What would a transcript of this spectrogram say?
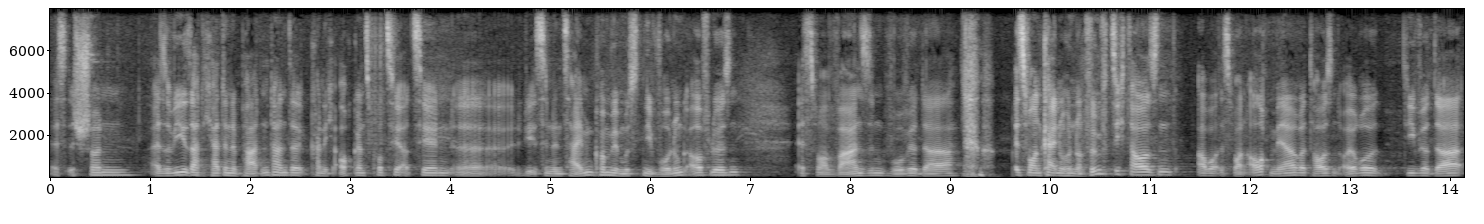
Es ist schon, also wie gesagt, ich hatte eine Patentante, kann ich auch ganz kurz hier erzählen, äh, die ist in ins Heim gekommen, wir mussten die Wohnung auflösen. Es war Wahnsinn, wo wir da. es waren keine 150.000, aber es waren auch mehrere tausend Euro, die wir da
